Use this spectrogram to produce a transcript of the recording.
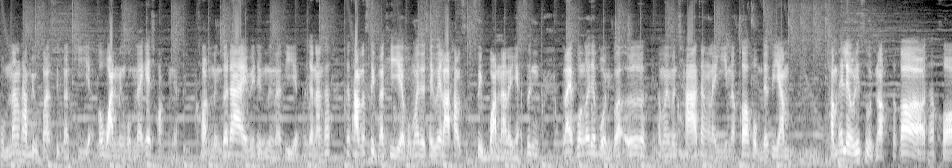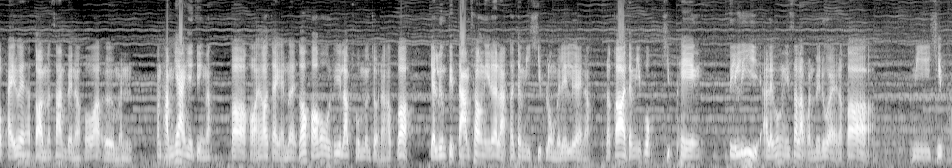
ผมนั่งทำอยู่มาสิบนาทีอะก็วันหนึ่งผมได้แค่ช็อตนึงอะช็อตหนึ่งก็ได้ไม่ถึง 1 นาทีอะเพราะฉะนั้นถ้าจะทำสักสินาทีอะผมอาจจะใช้เวลาทำสักสิวันอะไรเงี้ยซึ่งหลายคนก็จะบ่นว่าเออทำไมมันช้าจังอะไรอย่างนี้นะก็ผมจะพยายามทำให้เร็วที่สุดเนาะแล้วก็ถ้าขออภัยด้วยถ้าตอนมันสั้นไปเนาะเพราะว่าเออมันมันทำยากจริงๆนะก็ขอให้เข้าใจกันด้วยก็ขอขอบคุณที่รับชมจนจบนะครับก็อย่าลืมติดตามช่องนี้ด้วยล่ะก็จะมีคลิปลงไปเรื่อยๆเนาะแล้วก็จะมีพวกคลิปเพลง ซีรีส์อะไรพวกนี้สลับกันไปด้วย แล้วก็มีคลิปฮ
